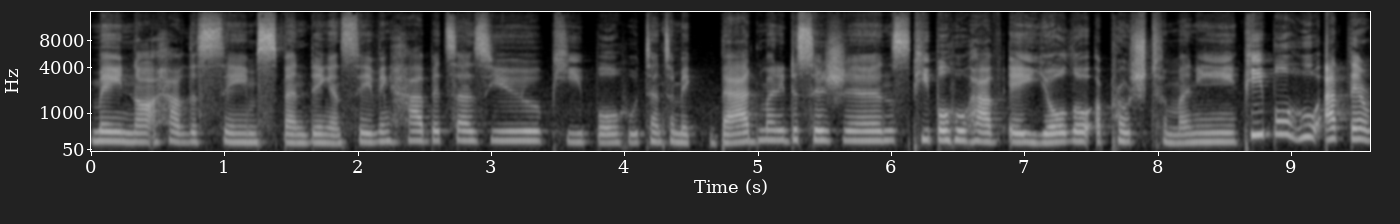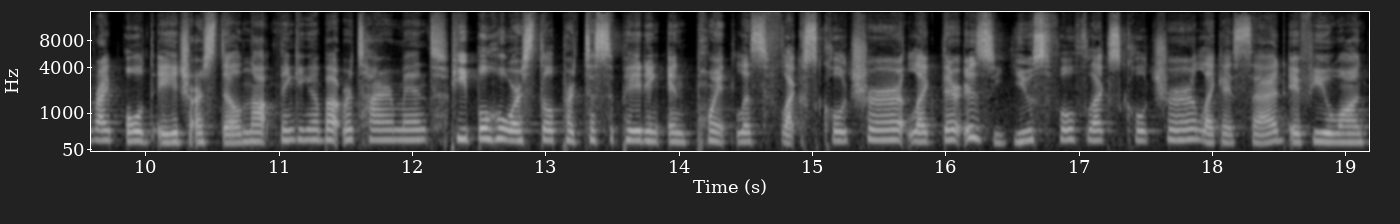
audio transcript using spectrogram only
may not have the same spending and saving habits as you, people who tend to make bad money decisions, people who have a YOLO approach to money, people who at their ripe old age are still not thinking about retirement, people who are still participating in pointless flex culture. Like there is useful flex culture, like I said, if you want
